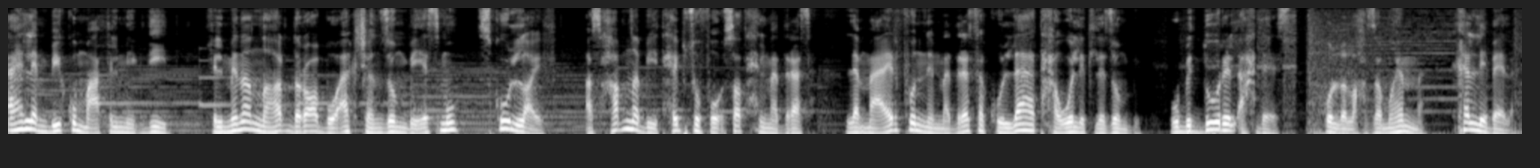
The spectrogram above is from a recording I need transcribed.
أهلا بيكم مع فيلم جديد. فيلمنا النهارده رعب وأكشن زومبي اسمه School Live أصحابنا بيتحبسوا فوق سطح المدرسة. لما عرفوا إن المدرسة كلها اتحولت لزومبي وبتدور الأحداث. كل لحظة مهمة. خلي بالك.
